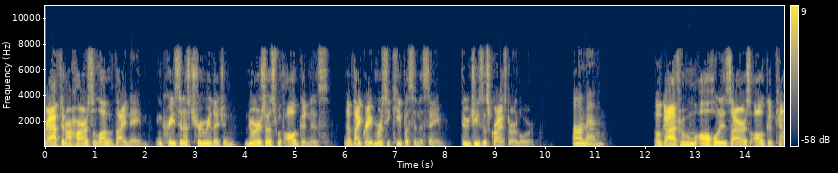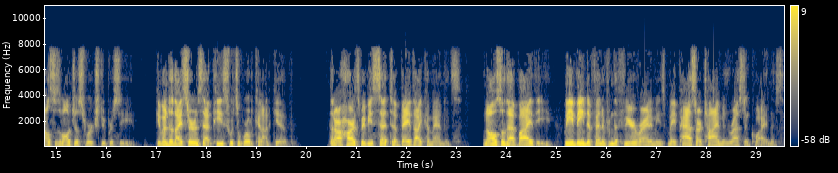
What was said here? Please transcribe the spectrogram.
graft in our hearts the love of thy name. Increase in us true religion. Nourish us with all goodness. And of thy great mercy keep us in the same. Through Jesus Christ our Lord. Amen. O God, from whom all holy desires, all good counsels, and all just works do proceed, give unto thy servants that peace which the world cannot give, that our hearts may be set to obey thy commandments, and also that by thee, we, being defended from the fear of our enemies, may pass our time in rest and quietness,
